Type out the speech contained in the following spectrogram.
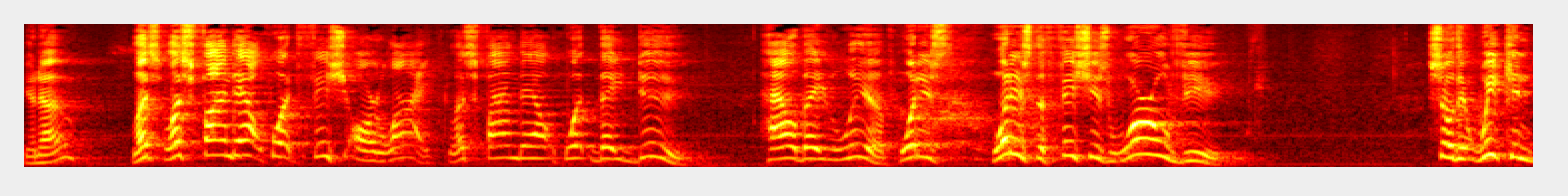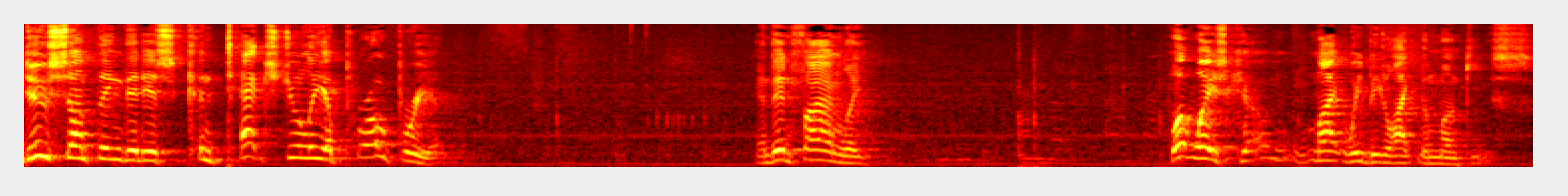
You know? Let's, let's find out what fish are like. Let's find out what they do, how they live. What is, what is the fish's worldview? So that we can do something that is contextually appropriate. And then finally, what ways might we be like the monkeys?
